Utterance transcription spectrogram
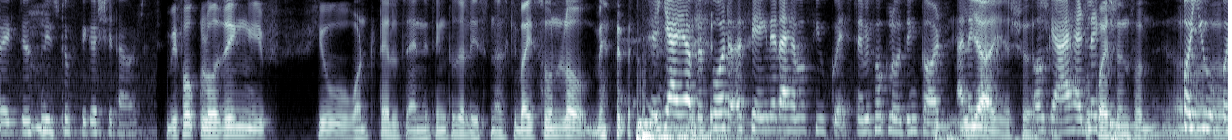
like just needs to figure shit out. before closing if you want to tell anything to the listeners ki bhai sun lo yeah, yeah. Before uh, saying that, I have a few questions before closing thoughts. I like yeah yeah sure Okay, sure. I had So like questions for me for Uh, you, for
